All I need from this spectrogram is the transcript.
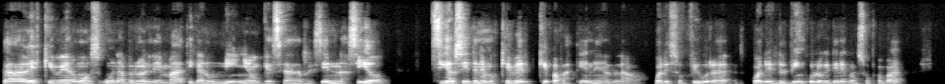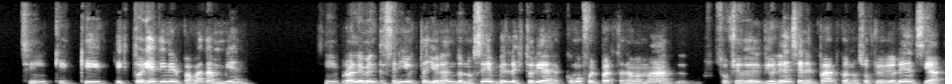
cada vez que veamos una problemática en un niño que sea recién nacido, sí o sí tenemos que ver qué papás tiene al lado, cuál es su figura, cuál es el vínculo que tiene con sus papás, ¿sí? ¿Qué, qué, historia tiene el papá también? ¿Sí? Probablemente ese niño que está llorando, no sé, ver la historia de cómo fue el parto de la mamá, sufrió violencia en el parto, no sufrió violencia,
